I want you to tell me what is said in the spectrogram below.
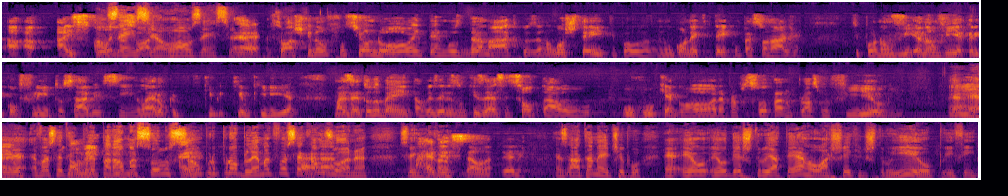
a, a, escolha. ausência ou ausência. É, só acho que não funcionou em termos dramáticos. Eu não gostei, tipo, não conectei com o personagem. Tipo, eu não vi, eu não vi aquele conflito, sabe? Assim, não era o que, que, que eu queria. Mas é tudo bem, talvez eles não quisessem soltar o, o Hulk agora para soltar no próximo filme. É, E é, é, você tem que preparar uma solução é- pro problema que você É. causou, né? Assim, a redenção né, dele. Exatamente, tipo, é, eu, eu destruí a Terra, ou achei que destruí, ou enfim,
